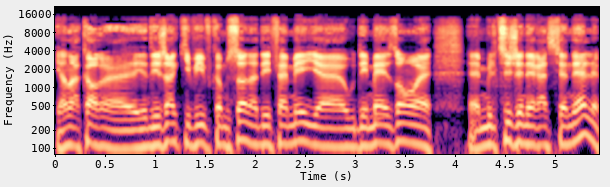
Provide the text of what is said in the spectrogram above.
il y en a encore. Euh, il y a des gens qui vivent comme ça dans des familles euh, ou des maisons multigénérationnelles.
